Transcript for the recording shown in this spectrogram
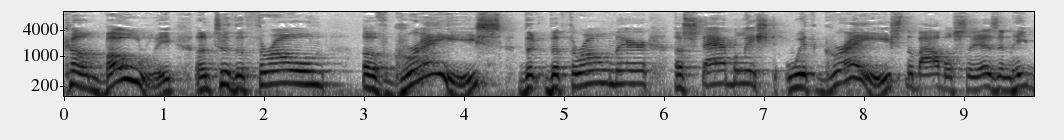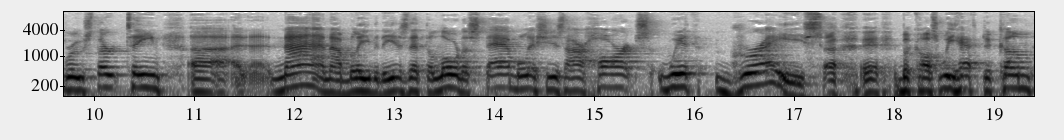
come boldly unto the throne of grace, the, the throne there established with grace, the Bible says in Hebrews 13 uh, 9, I believe it is, that the Lord establishes our hearts with grace uh, because we have to come,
